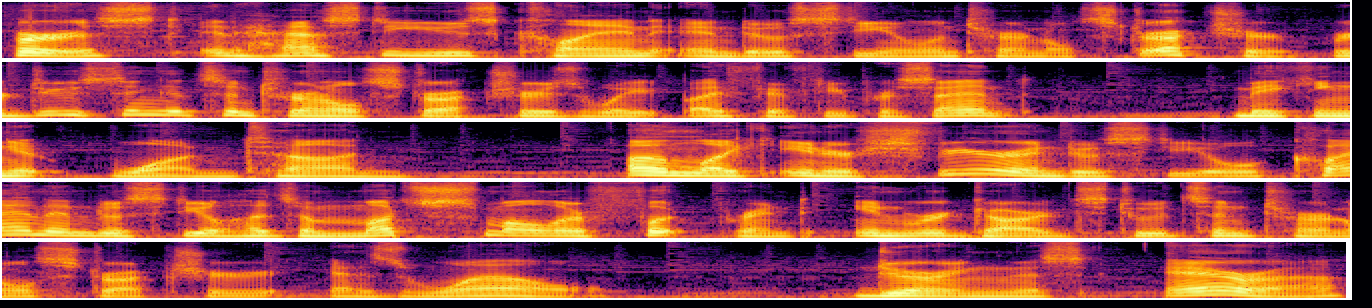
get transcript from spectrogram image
First, it has to use Clan Endosteel internal structure, reducing its internal structure's weight by 50%, making it 1 ton. Unlike Inner Sphere Endosteel, Clan Endosteel has a much smaller footprint in regards to its internal structure as well. During this era,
